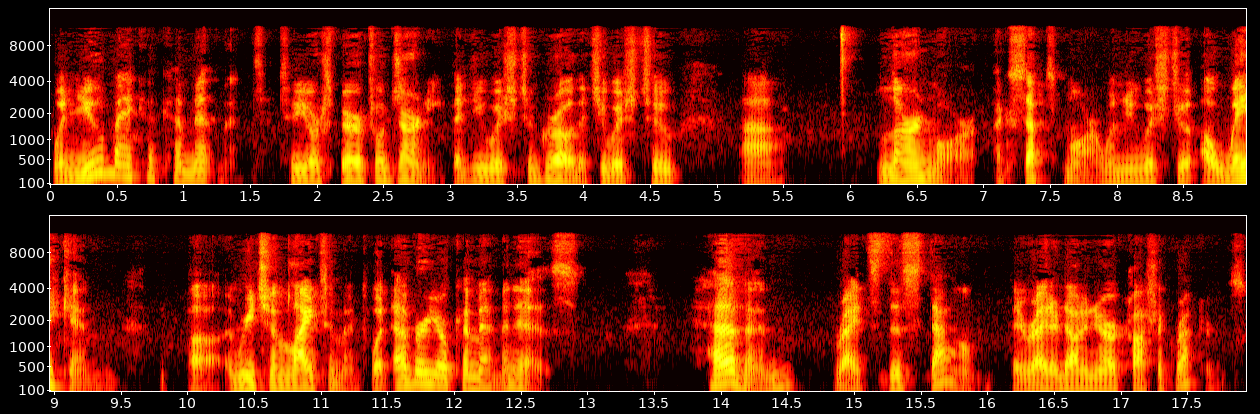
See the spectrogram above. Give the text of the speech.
when you make a commitment to your spiritual journey that you wish to grow that you wish to uh, learn more accept more when you wish to awaken uh, reach enlightenment whatever your commitment is heaven writes this down. They write it down in your Akashic records.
